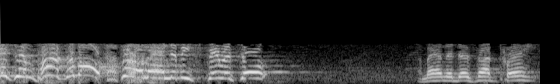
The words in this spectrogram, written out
it's impossible for a man to be spiritual. A man that does not pray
